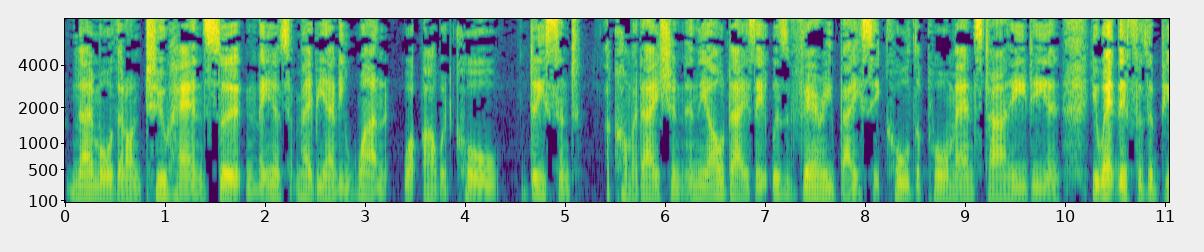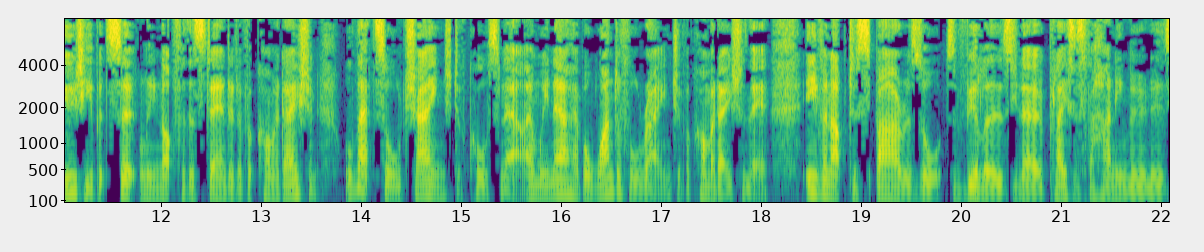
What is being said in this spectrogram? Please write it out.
no more than on two hands, certainly, as maybe only one, what I would call decent accommodation. In the old days, it was very basic, called the poor man's Tahiti, and you went there for the beauty, but certainly not for the standard of accommodation. Well, that's all changed, of course, now, and we now have a wonderful range of accommodation there, even up to spa resorts, villas, you know, places for honeymooners,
